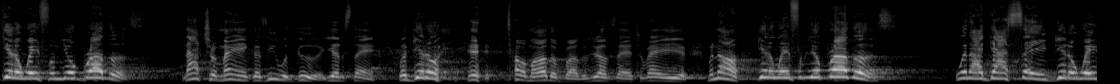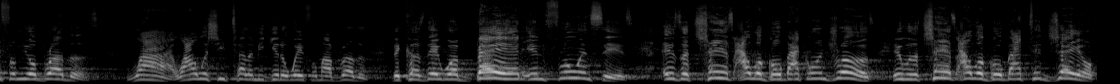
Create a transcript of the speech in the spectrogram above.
get away from your brothers. Not Tremaine, because he was good, you understand? But get away, talking my other brothers, you know what I'm saying? Tremaine here. But no, get away from your brothers. When I got saved, get away from your brothers. Why? Why was she telling me get away from my brothers? Because they were bad influences. It's a chance I will go back on drugs. It was a chance I will go back to jail.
